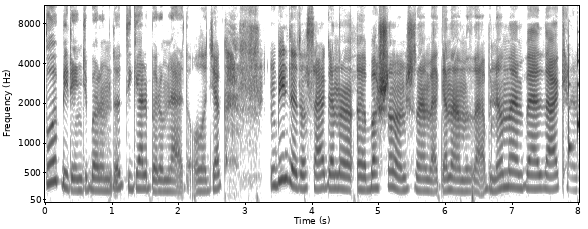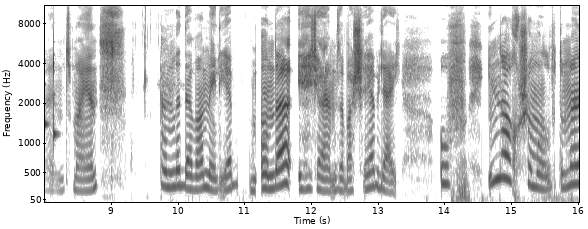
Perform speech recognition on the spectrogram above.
Bu birinci bölümde, diğer bölümlerde olacak. Bir de dostlar kana, e, başlamamışlar ve kanalımıza abone olmayı ve like atmayı unutmayın. Onda devam edeyim. Onda hikayemize başlayabiliriz. Of, indi akşam olubdu. Mən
